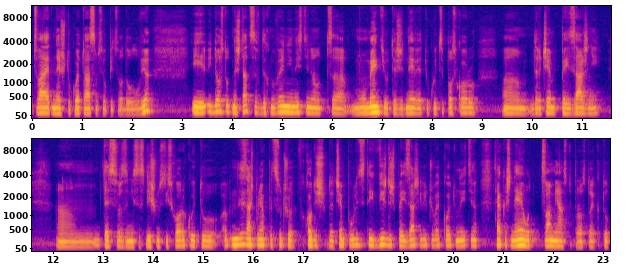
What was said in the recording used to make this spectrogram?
това е нещо, което аз съм се опитвал да уловя. И, и доста от нещата са вдъхновени наистина от а, моменти от ежедневието, които са по-скоро, а, да речем, пейзажни, те са свързани с личности, с хора, които, не знаеш, понякога път се случва, ходиш, да речем, по улицата и виждаш пейзаж или човек, който наистина сякаш не е от това място, просто е като,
